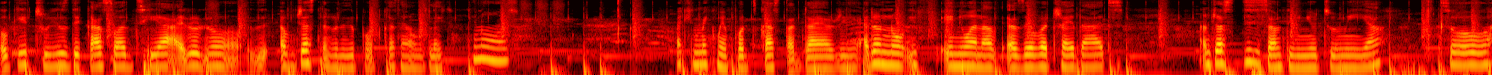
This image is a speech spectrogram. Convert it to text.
okay to use the curse words here. I don't know. I've just downloaded the podcast and I was like, you know what? I can make my podcast a diary. I don't know if anyone have, has ever tried that. I'm just this is something new to me, yeah. So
